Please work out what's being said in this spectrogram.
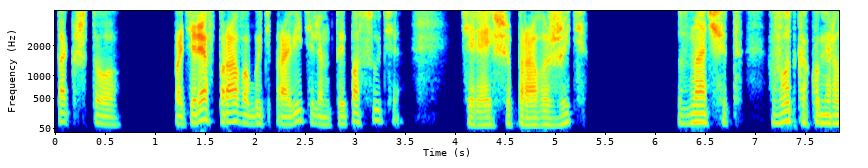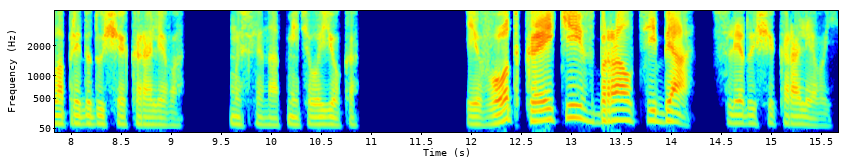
Так что, потеряв право быть правителем, ты, по сути, теряешь и право жить. «Значит, вот как умерла предыдущая королева», — мысленно отметила Йока. «И вот Кейки избрал тебя следующей королевой.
